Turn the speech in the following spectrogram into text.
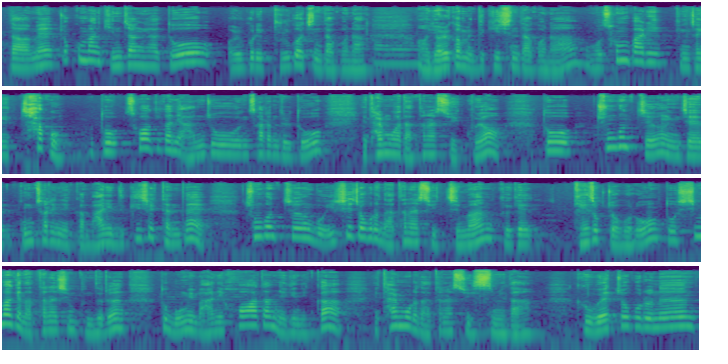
그다음에 조금만 긴장해도 얼굴이 붉어진다거나 어, 열감을 느끼신다거나 뭐 손발이 굉장히 차고 또 소화기관이 안 좋은 사람들도 이 탈모가 나타날 수 있고요. 또 춘곤증 이제 봄철이니까 많이 느끼실 텐데 춘곤증 뭐 일시적으로 나타날 수 있지만 그게 계속적으로 또 심하게 나타나신 분들은 또 몸이 많이 허하다는 얘기니까 이 탈모로 나타날 수 있습니다. 그 외적으로는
